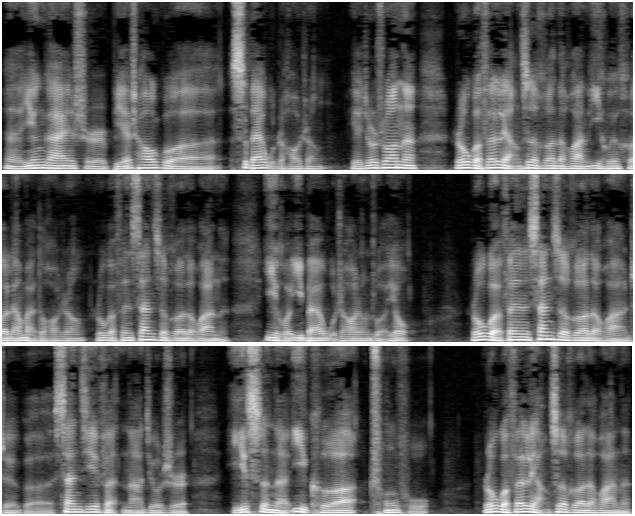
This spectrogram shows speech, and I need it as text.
呃，应该是别超过四百五十毫升。也就是说呢，如果分两次喝的话呢，一回喝两百多毫升；如果分三次喝的话呢，一回一百五十毫升左右。如果分三次喝的话，这个三七粉呢，就是一次呢一颗冲服。如果分两次喝的话呢，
